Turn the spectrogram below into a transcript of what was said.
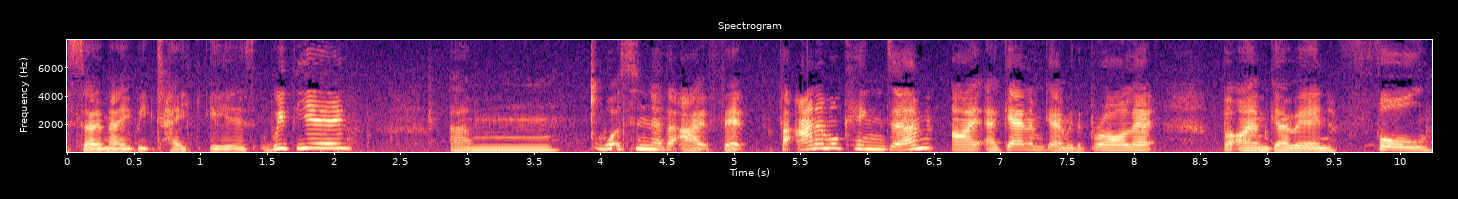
So maybe take ears with you. Um, what's another outfit? For Animal Kingdom, I again I'm going with a bralette, but I'm going full.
